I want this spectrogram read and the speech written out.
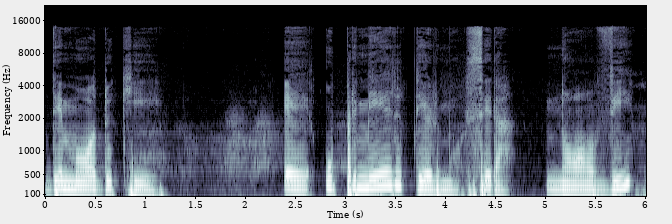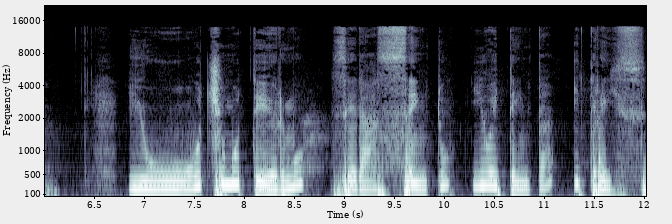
de modo que é, o primeiro termo será 9 e o último termo será 183.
